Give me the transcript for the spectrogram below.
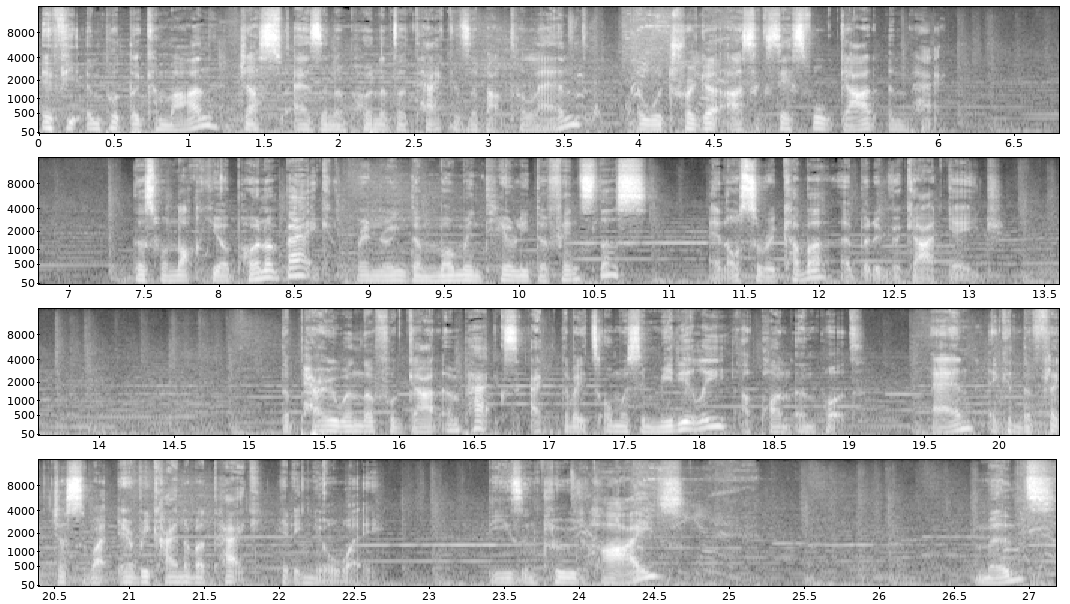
If you input the command just as an opponent's attack is about to land, it will trigger a successful guard impact. This will knock your opponent back, rendering them momentarily defenseless, and also recover a bit of your guard gauge. The parry window for guard impacts activates almost immediately upon input, and it can deflect just about every kind of attack hitting your way. These include highs, mids,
